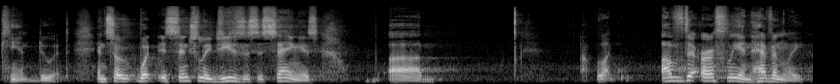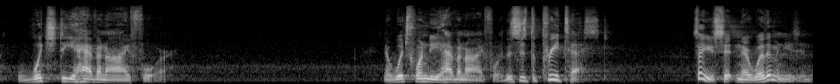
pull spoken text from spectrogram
can't do it. And so, what essentially Jesus is saying is, um, like, of the earthly and heavenly, which do you have an eye for? Now, which one do you have an eye for? This is the pretest. So you're sitting there with him, and he's in,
